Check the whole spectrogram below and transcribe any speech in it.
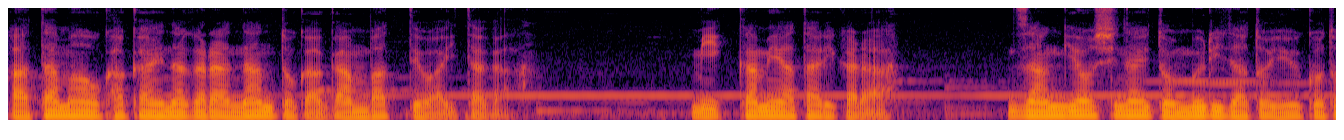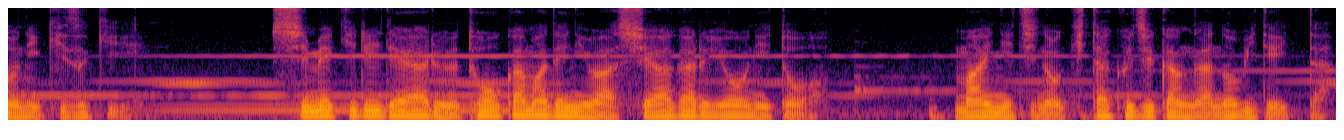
頭を抱えながら何とか頑張ってはいたが3日目あたりから残業しないと無理だということに気づき締め切りである10日までには仕上がるようにと毎日の帰宅時間が伸びていった。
